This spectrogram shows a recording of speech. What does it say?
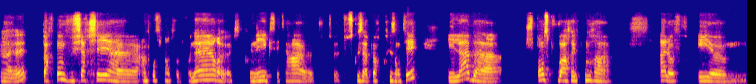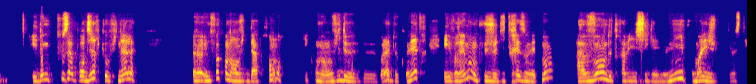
Par contre, vous cherchez un profil entrepreneur qui connaît, etc., tout, tout, ce que ça peut représenter. Et là, bah, je pense pouvoir répondre à, l'offre. Et, euh, donc, tout ça pour dire qu'au final, euh, une fois qu'on a envie d'apprendre et qu'on a envie de, voilà, de connaître, et vraiment, en plus, je dis très honnêtement, avant de travailler chez Game pour moi, les jeux vidéo, c'était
